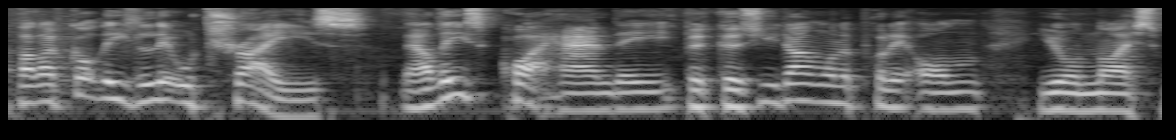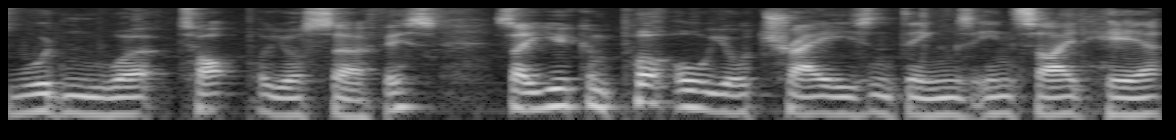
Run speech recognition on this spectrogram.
but I've got these little trays. Now these are quite handy because you don't want to put it on your nice wooden worktop or your surface. So you can put all your trays and things inside here.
